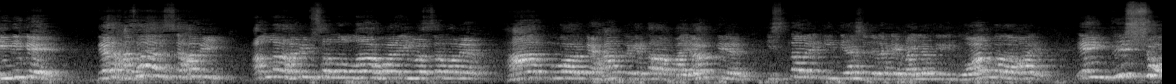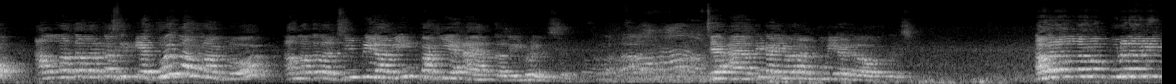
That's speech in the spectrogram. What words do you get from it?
এইদিকে দেড় হাজার আল্লাহ হাবিব সাল্লাল্লাহু আলাইহি ওয়াসাল্লামের হাত দুয়ারকে হাত থেকে তারা বায়াত দিলেন ইসলামের ইতিহাসে যেটাকে বায়াতের রিদওয়ান বলা হয় এই দৃশ্য আল্লাহ তাআলার কাছে এতই ভালো লাগল আল্লাহ তাআলা জিবরিল আমিন পাঠিয়ে আয়াত নাযিল করে দিয়েছেন। যে আয়াতে কারিমাটা আমি ভূমিকা তেলাওয়াত করেছি। আমার আল্লাহ রব্বুল আমিন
